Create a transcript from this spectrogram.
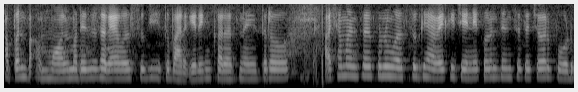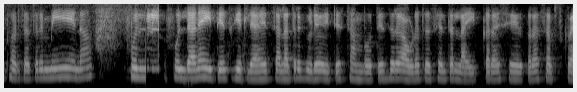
आपण बा- मॉलमध्ये जर सगळ्या वस्तू घेतो बार्गेनिंग करत नाही तर अशा माणसाकडून वस्तू घ्याव्या की जेणेकरून त्यांचं त्याच्यावर पोट भरतं. तर मी आहे ना फुल फुलदाण्या इथेच घेतल्या आहेत. चला तर व्हिडिओ इथेच थांबवते. जर आवडत असेल तर लाईक करा शेअर करा सबस्क्राईब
